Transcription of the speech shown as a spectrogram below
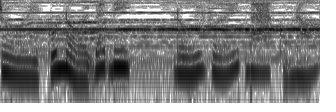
rồi của nội bé Bi đối với ba của nó.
